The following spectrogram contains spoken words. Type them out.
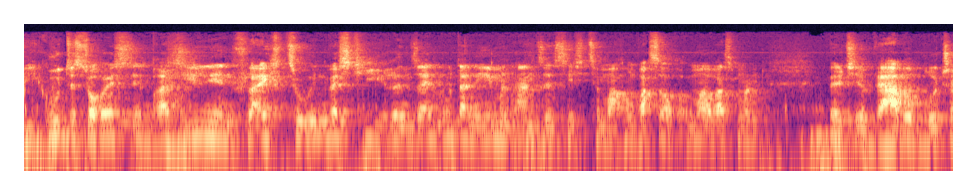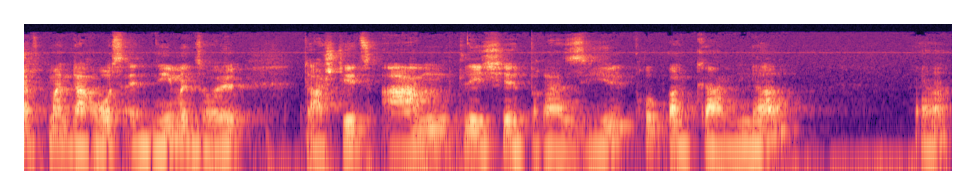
wie gut es doch ist, in Brasilien vielleicht zu investieren, sein Unternehmen ansässig zu machen, was auch immer, was man, welche Werbebotschaft man daraus entnehmen soll. Da steht es abendliche Brasil-Propaganda. Ja.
